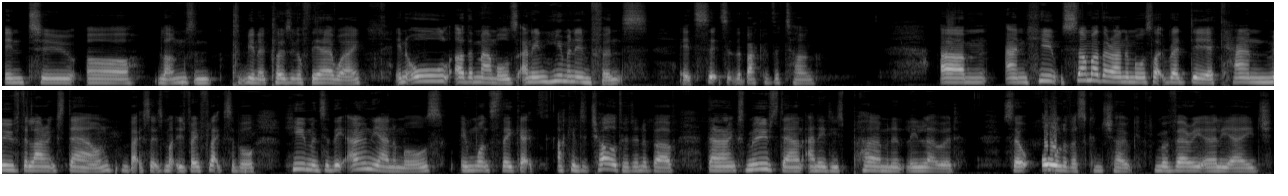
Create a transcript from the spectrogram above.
into our lungs and you know closing off the airway. In all other mammals and in human infants, it sits at the back of the tongue. Um, and hu- some other animals like red deer can move the larynx down back, so it's, much, it's very flexible. Humans are the only animals in once they get up into childhood and above, the larynx moves down and it is permanently lowered. So all of us can choke from a very early age,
